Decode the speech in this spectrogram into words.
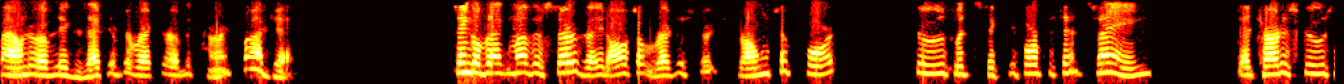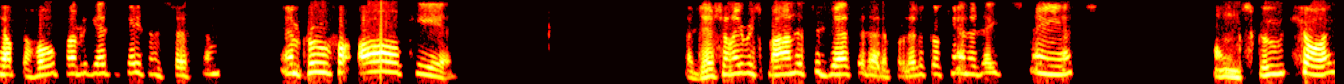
founder of the executive director of the current project. Single black mothers surveyed also registered strong support with 64% saying that charter schools help the whole public education system improve for all kids. Additionally, respondents suggested that a political candidate's stance on school choice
